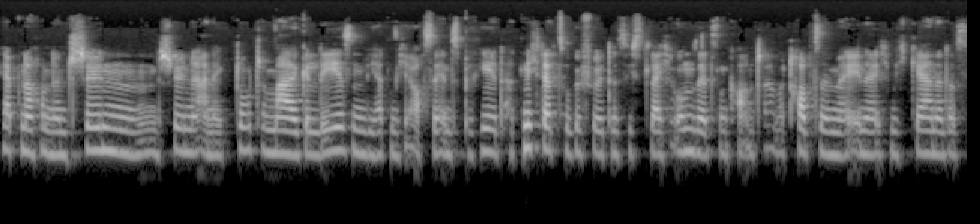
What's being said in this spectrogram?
Ich habe noch eine schöne, eine schöne Anekdote mal gelesen, die hat mich auch sehr inspiriert, hat nicht dazu geführt, dass ich es gleich umsetzen konnte, aber trotzdem erinnere ich mich gerne, dass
